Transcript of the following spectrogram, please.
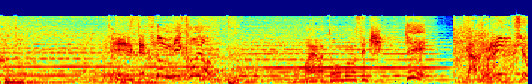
事伝説の巫女よ。お前は同物戦記 D ガホレンチョ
